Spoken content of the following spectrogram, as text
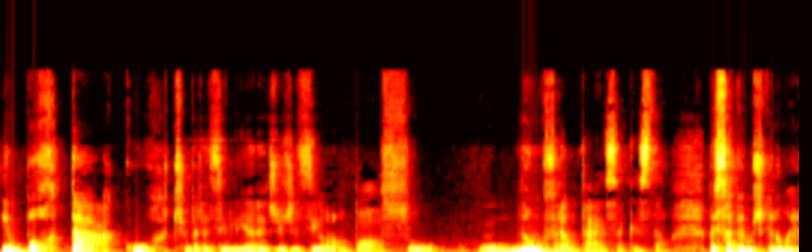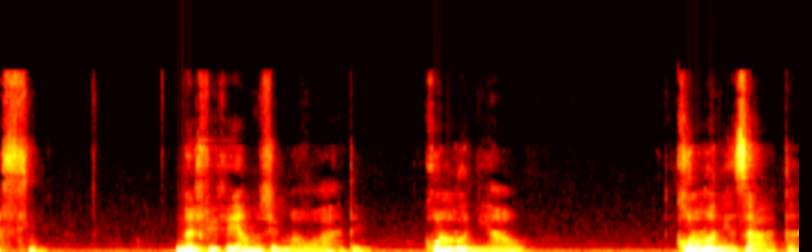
importar a corte brasileira de dizer eu não posso não enfrentar essa questão. Mas sabemos que não é assim. Nós vivemos em uma ordem colonial, colonizada,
